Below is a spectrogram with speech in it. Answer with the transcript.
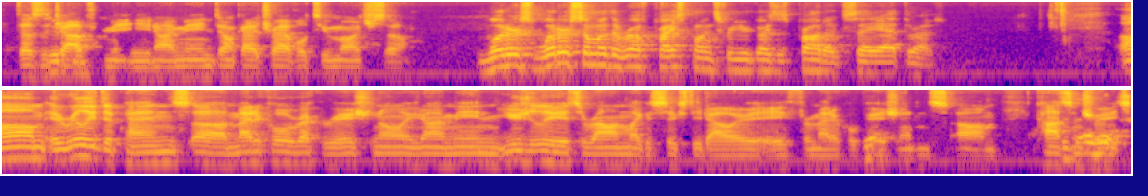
it does the job for me. You know I mean? Don't got to travel too much. So what are, what are some of the rough price points for your guys' products, say at Thrive? Um, it really depends. Uh, medical, recreational, you know what I mean? Usually it's around like a $60 eighth for medical patients. Um, concentrates.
